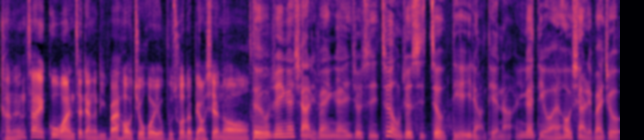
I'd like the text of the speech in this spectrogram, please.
可能在过完这两个礼拜后，就会有不错的表现哦。对，我觉得应该下礼拜应该就是这种，就是只有跌一两天啦，应该跌完后下礼拜就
